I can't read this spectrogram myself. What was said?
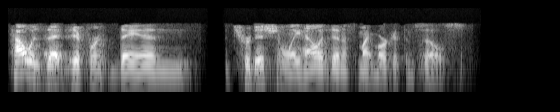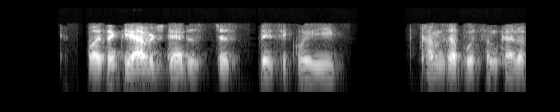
how is that different than traditionally how a dentist might market themselves? Well, I think the average dentist just basically comes up with some kind of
